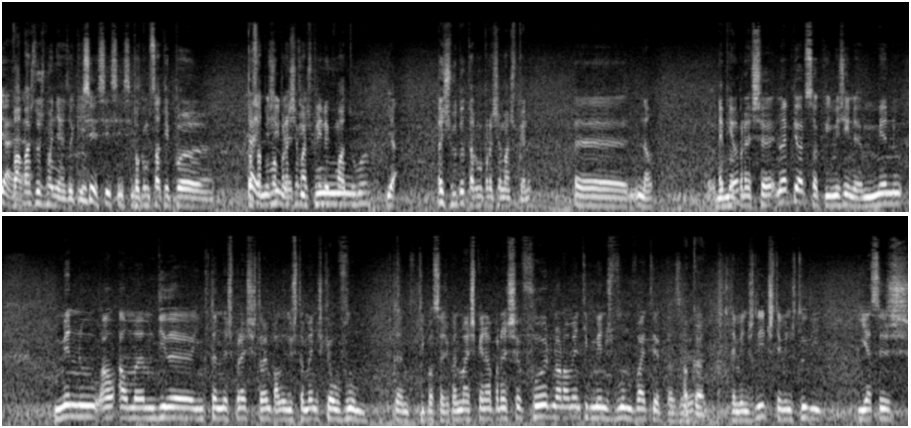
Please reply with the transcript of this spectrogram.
Yeah, vá, yeah. mais duas manhãs aqui, Sim, sim, sim. sim. para começar, tipo, a passar por uma prancha mais tipo- pequena como a tua, Yeah. ajuda a estar numa prancha mais pequena. Uh, não. É uma pior? prancha. Não é pior, só que imagina, menos. Menos há, há uma medida importante nas pranchas também, para além dos tamanhos, que é o volume. Portanto, tipo, ou seja, quanto mais pequena a prancha for, normalmente tipo, menos volume vai ter, estás a ver? Ok. Tem menos litros, tem menos tudo e, e essas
